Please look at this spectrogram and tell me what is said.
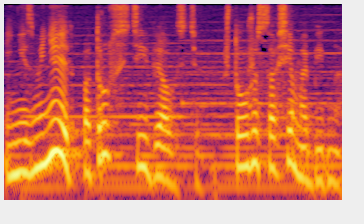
И не изменяет по трусости и вялости, что уже совсем обидно.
